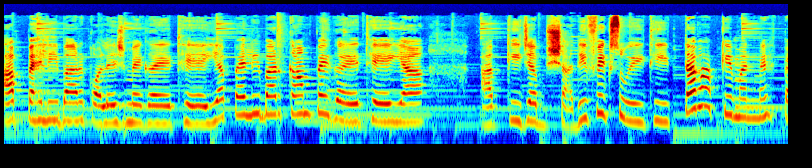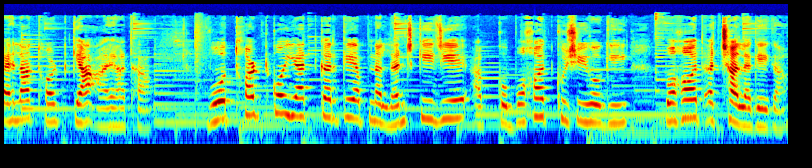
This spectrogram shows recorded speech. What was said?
आप पहली बार कॉलेज में गए थे या पहली बार काम पे गए थे या आपकी जब शादी फिक्स हुई थी, तब आपके मन में पहला थॉट क्या आया था? वो थॉट को याद करके अपना लंच कीजिए। आपको बहुत खुशी होगी, बहुत अच्छा लगेगा।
